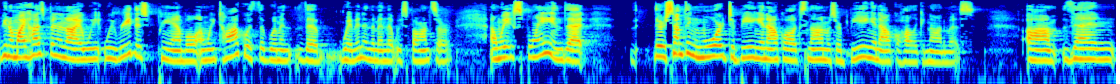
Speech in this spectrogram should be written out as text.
you know, my husband and I, we, we read this preamble and we talk with the women, the women and the men that we sponsor, and we explain that there's something more to being in Alcoholics Anonymous or being an Alcoholic Anonymous um, than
